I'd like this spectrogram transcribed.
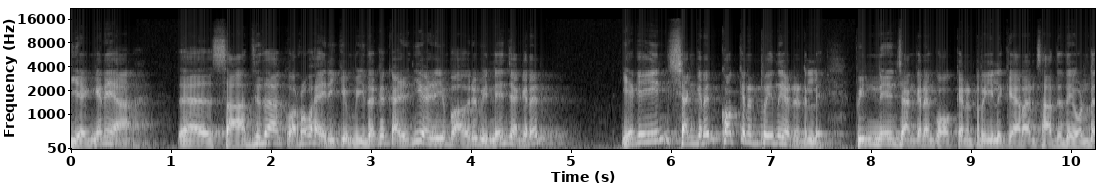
എങ്ങനെയാ സാധ്യത കുറവായിരിക്കും. ഇതൊക്കെ കഴിഞ്ഞു കഴിയുമ്പോൾ അവർ പിന്നെയും Shankaran again Shankaran coconut tree എന്ന് കേട്ടിട്ടില്ലേ? പിന്നെയും ശങ്കരൻ കോക്കനട്ട് ട്രീയിൽ കയറാൻ സാധ്യതയുണ്ട്.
